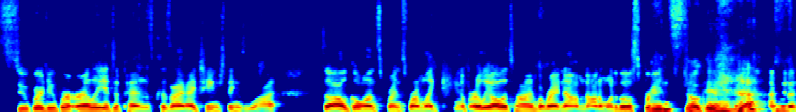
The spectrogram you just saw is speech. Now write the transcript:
super duper early. It depends because I, I, change things a lot. So I'll go on sprints where I'm like up early all the time, but right now I'm not in one of those sprints. Okay. I'm in a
